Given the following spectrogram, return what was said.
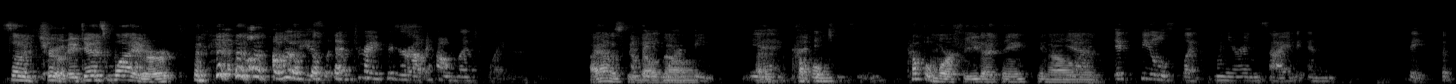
so true. It gets wider. Obviously, I'm trying to figure out how much wider. I honestly How don't know. feet? A Yeah, couple- couple more feet, I think. You know. Yeah, it feels like when you're inside and they put the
